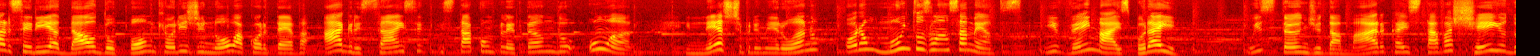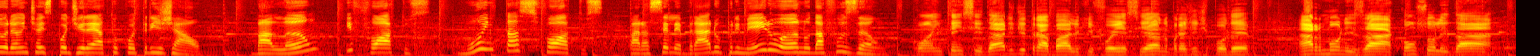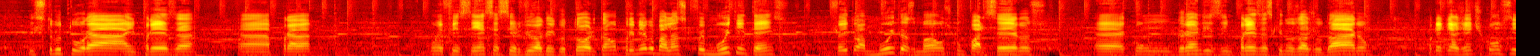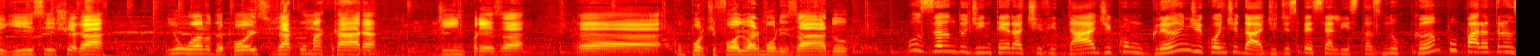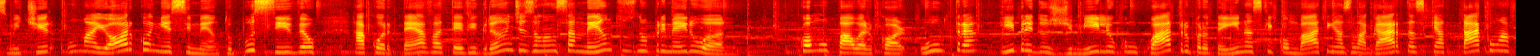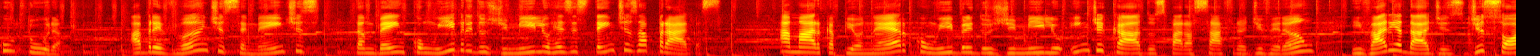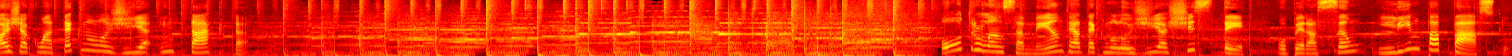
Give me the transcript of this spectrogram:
parceria Dow-Dupont, que originou a Corteva AgriScience, está completando um ano. E neste primeiro ano foram muitos lançamentos. E vem mais por aí. O estande da marca estava cheio durante a Expo Direto Cotrijal. Balão e fotos, muitas fotos, para celebrar o primeiro ano da fusão. Com a intensidade de trabalho que foi esse ano para a gente poder harmonizar, consolidar, estruturar a empresa ah, para com eficiência servir o agricultor. Então, o primeiro balanço que foi muito intenso, feito a muitas mãos, com parceiros, é, com grandes empresas que nos ajudaram, para que a gente conseguisse chegar em um ano depois já com uma cara de empresa é, com portfólio harmonizado, usando de interatividade com grande quantidade de especialistas no campo para transmitir o maior conhecimento possível, a Corteva teve grandes lançamentos no primeiro ano, como o PowerCore Ultra, híbridos de milho com quatro proteínas que combatem as lagartas que atacam a cultura, abrevantes sementes, também com híbridos de milho resistentes a pragas, a marca Pioneer, com híbridos de milho indicados para a safra de verão e variedades de soja com a tecnologia intacta. Outro lançamento é a tecnologia XT, Operação Limpa Pasto.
